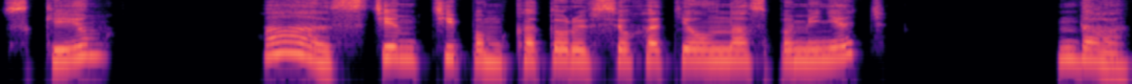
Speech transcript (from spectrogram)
С кем? А, с тем типом, который все хотел нас поменять? Да.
